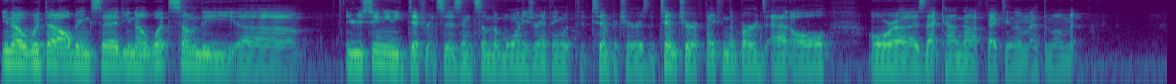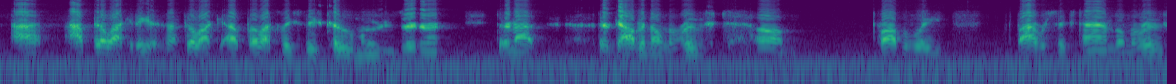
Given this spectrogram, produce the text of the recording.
you know, with that all being said, you know, what's some of the uh, are you seeing any differences in some of the mornings or anything with the temperature? Is the temperature affecting the birds at all, or uh, is that kind of not affecting them at the moment? I I feel like it is. I feel like I feel like these these cool mornings they're not they're not they're gobbling on the roost um, probably five or six times on the roost,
